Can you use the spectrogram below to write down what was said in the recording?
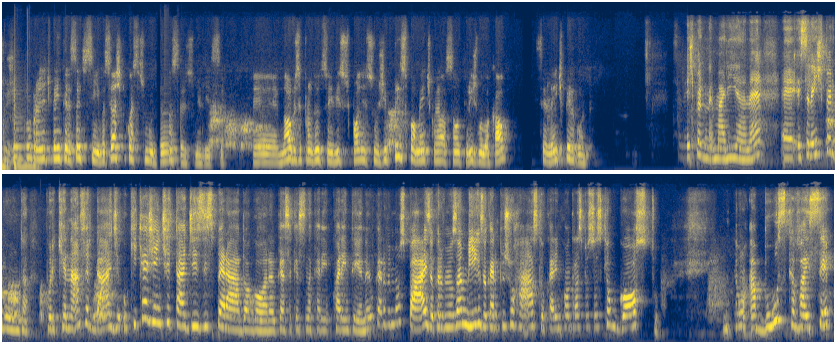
Surgiu para a gente bem interessante, sim. Você acha que com essas mudanças, Melissa, é, novos produtos e serviços podem surgir principalmente com relação ao turismo local? Excelente pergunta. Excelente pergunta, Maria, né? É, excelente pergunta, porque na verdade, o que, que a gente está desesperado agora com essa questão da quarentena? Eu quero ver meus pais, eu quero ver meus amigos, eu quero ir para o churrasco, eu quero encontrar as pessoas que eu gosto. Então, a busca vai ser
